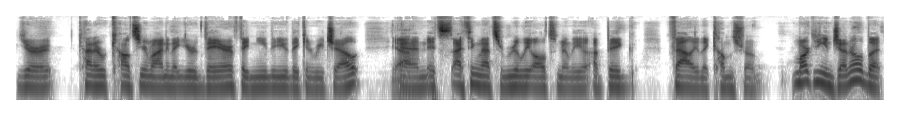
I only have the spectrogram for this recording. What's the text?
You're kind of constantly reminding that you're there. If they need you, they can reach out. Yeah. And it's I think that's really ultimately a big value that comes from marketing in general, but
